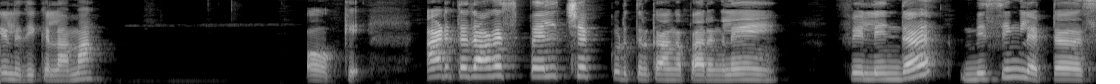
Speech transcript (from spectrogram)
எழுதிக்கலாமா? ஓகே அடுத்ததாக ஸ்பெல் செக் கொடுத்துருக்காங்க பாருங்களேன். Fill in the missing letters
